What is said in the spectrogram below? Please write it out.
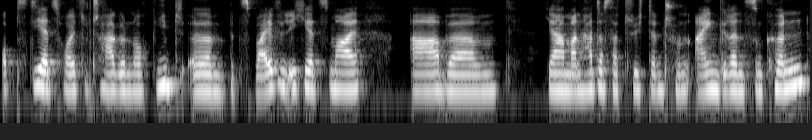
Ob es die jetzt heutzutage noch gibt, äh, bezweifle ich jetzt mal. Aber ja, man hat das natürlich dann schon eingrenzen können.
